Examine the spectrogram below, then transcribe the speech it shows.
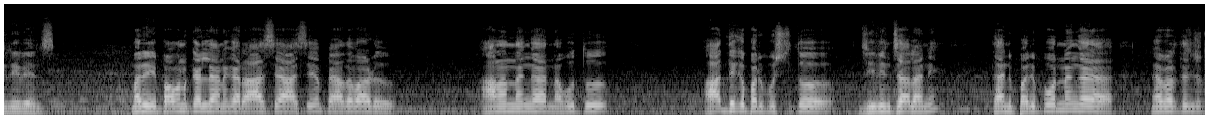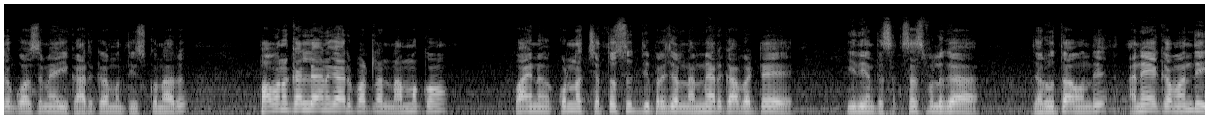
గ్రీవెన్స్. మరి పవన్ కళ్యాణ్ గారి ఆశ ఆశయం పేదవాడు ఆనందంగా నవ్వుతూ ఆర్థిక పరిపుష్టితో జీవించాలని దాన్ని పరిపూర్ణంగా నిర్వర్తించడం కోసమే ఈ కార్యక్రమం తీసుకున్నారు. పవన్ కళ్యాణ్ గారి పట్ల నమ్మకం ఆయనకున్న చిత్తశుద్ధి ప్రజలు నమ్మారు కాబట్టే ఇది ఇంత సక్సెస్ఫుల్గా జరుగుతూ ఉంది. అనేక మంది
